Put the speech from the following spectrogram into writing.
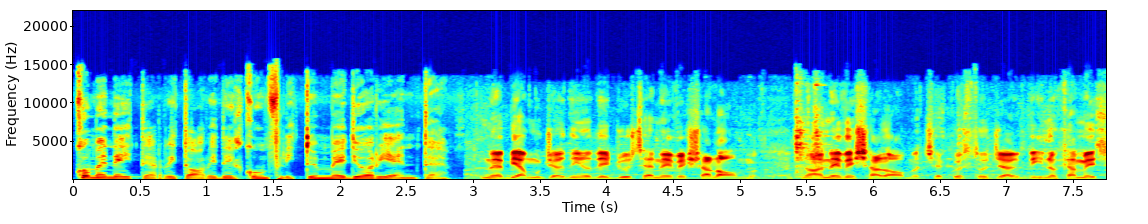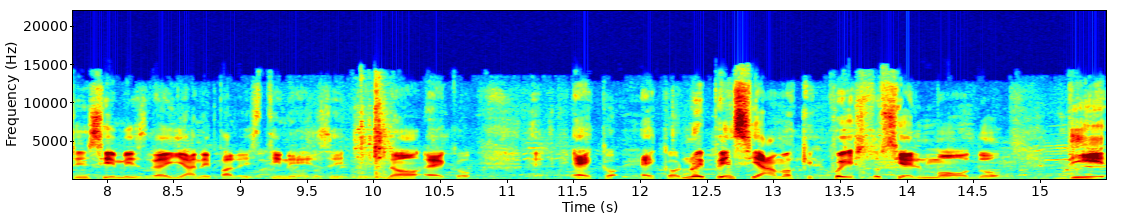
come nei territori del conflitto in Medio Oriente. Noi abbiamo un giardino dei giusti a Neve Shalom, no, a Neve Shalom c'è questo giardino che ha messo insieme israeliani e palestinesi. No? Ecco, ecco, ecco, noi pensiamo che questo sia il modo di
